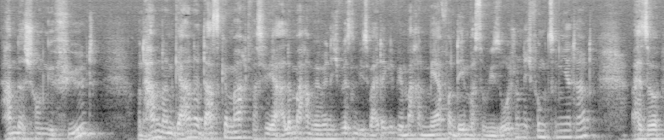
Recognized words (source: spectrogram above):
haben das schon gefühlt und haben dann gerne das gemacht, was wir ja alle machen, wenn wir nicht wissen, wie es weitergeht. Wir machen mehr von dem, was sowieso schon nicht funktioniert hat. Also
